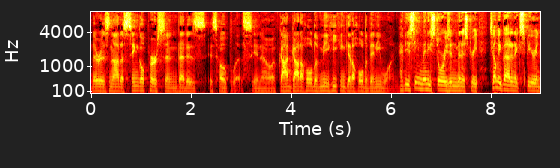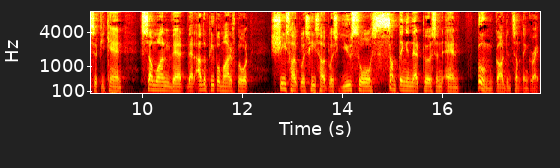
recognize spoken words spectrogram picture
There is not a single person that is, is hopeless. You know, if God got a hold of me, he can get a hold of anyone. Have you seen many stories in ministry? Tell me about an experience, if you can, someone that, that other people might have thought, she's hopeless, he's hopeless. You saw something in that person and boom, God did something great.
